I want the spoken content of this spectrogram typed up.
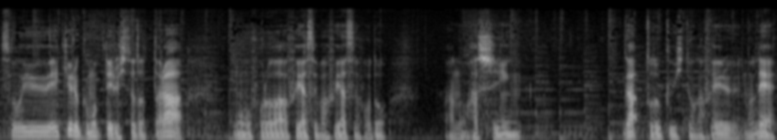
そういう影響力持っている人だったらもうフォロワー増やせば増やすほどあの発信が届く人が増えるので、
